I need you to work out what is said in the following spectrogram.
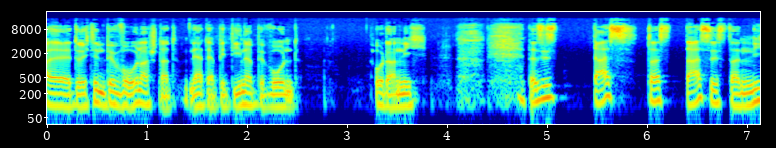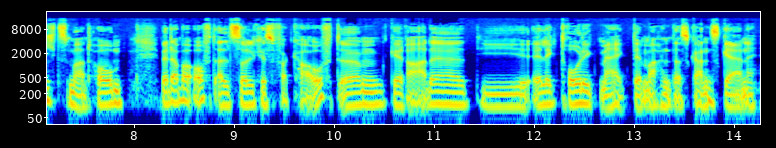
äh, durch den Bewohner statt. Ja, der Bediener bewohnt oder nicht. Das ist das, das, das ist dann nicht Smart Home, wird aber oft als solches verkauft. Ähm, gerade die Elektronikmärkte machen das ganz gerne.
